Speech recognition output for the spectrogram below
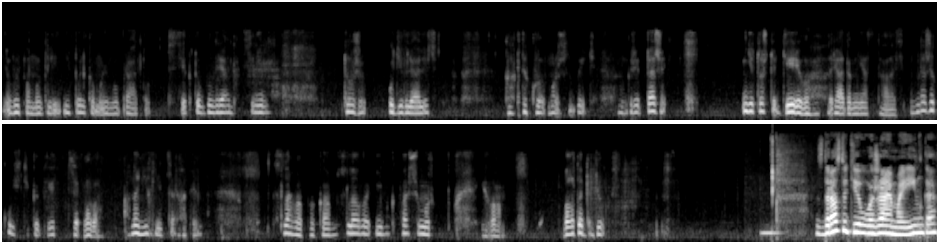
Вы помогли не только моему брату, все, кто был рядом с ним, тоже удивлялись, как такое может быть. Он говорит, даже не то что дерево рядом не осталось, даже кустика целого, а на них не царапин. Слава богам, слава им, к вашему и вам. Благодарю Здравствуйте, уважаемая Инга,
